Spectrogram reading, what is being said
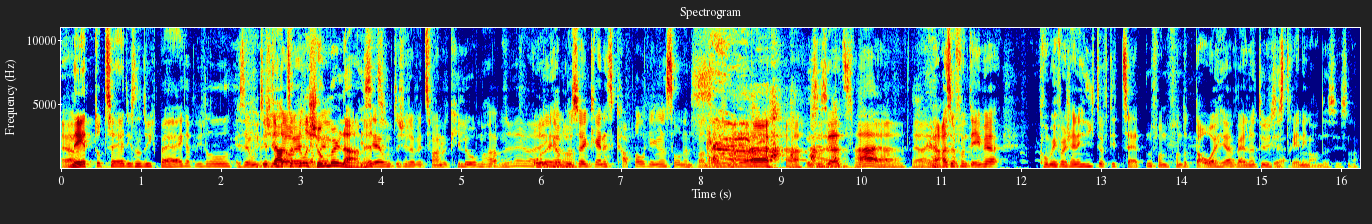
ja. Nettozeit ist natürlich bei euch ein bisschen. Ist ein Unterschied, ein bisschen schummeln auch, Ist ja ein Unterschied, ob ich 200 Kilo oben habe oder ich genau. habe nur so ein kleines Kappel gegen einen Sonnenbrand. das ist ja, ah, ja, ja, ja. Also von dem her komme ich wahrscheinlich nicht auf die Zeiten von, von der Dauer her, weil natürlich das Training anders ist. Ne?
